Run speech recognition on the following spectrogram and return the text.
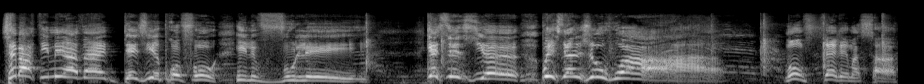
C'est Bartimée avait un désir profond. Il voulait que ses yeux puissent un jour voir mon frère et ma soeur.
